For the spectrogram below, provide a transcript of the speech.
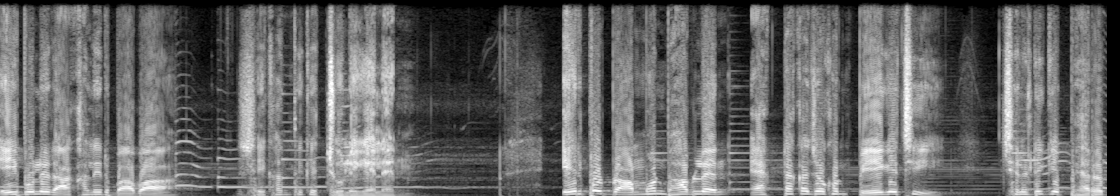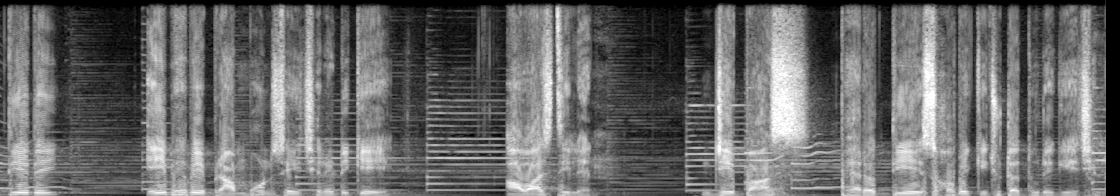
এই বলে রাখালের বাবা সেখান থেকে চলে গেলেন। এরপর ব্রাহ্মণ ভাবলেন, এক টাকা যখন পেয়ে গেছি, ছেলেটিকে ফেরত দিয়ে দেই। এই ভেবে ব্রাহ্মণ সেই ছেলেটিকে আওয়াজ দিলেন, যে বাঁশ ফেরত দিয়ে সবে কিছুটা দূরে গিয়েছিল।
